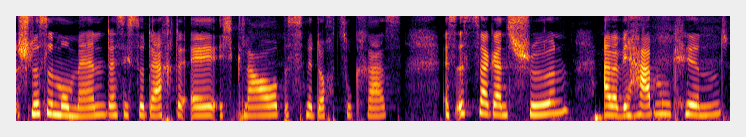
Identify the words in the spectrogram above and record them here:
Schlüsselmoment, dass ich so dachte, ey, ich glaube, es ist mir doch zu krass. Es ist zwar ganz schön, aber wir haben ein Kind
